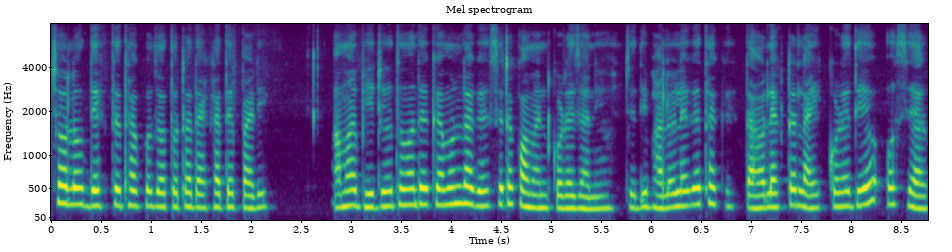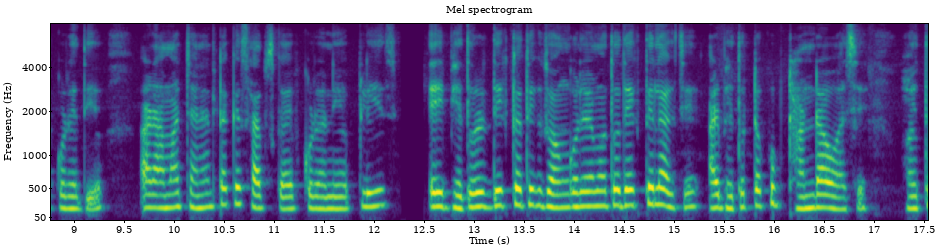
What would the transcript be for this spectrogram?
চলো দেখতে থাকো যতটা দেখাতে পারি। আমার ভিডিও তোমাদের কেমন লাগে সেটা কমেন্ট করে জানিও। যদি ভালো লেগে থাকে তাহলে একটা লাইক করে দিও ও শেয়ার করে দিও। আর আমার চ্যানেলটাকে সাবস্ক্রাইব করে নিও প্লিজ এই ভেতরের দিকটা ঠিক জঙ্গলের মতো দেখতে লাগছে আর ভেতরটা খুব ঠান্ডাও আছে। হয়তো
